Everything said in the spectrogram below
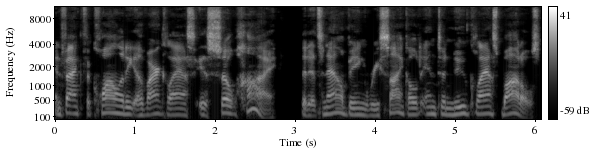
In fact, the quality of our glass is so high that it's now being recycled into new glass bottles.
